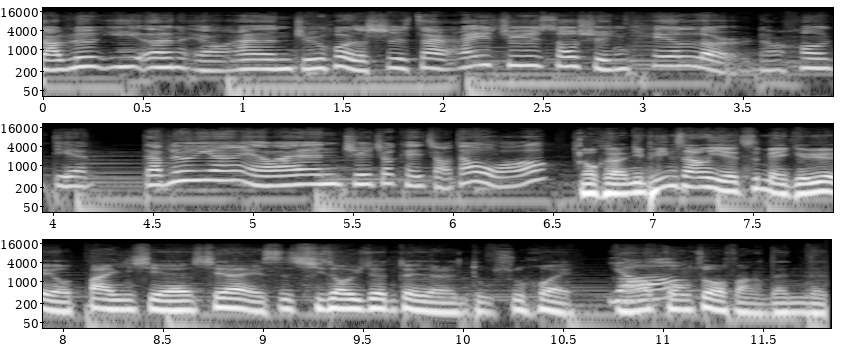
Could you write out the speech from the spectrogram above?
W E N L I N G，或者是在 IG 搜寻 Healer，然后点。W E N L I N G 就可以找到我哦。OK，你平常也是每个月有办一些，现在也是七周遇见对的人读书会，然后工作坊等等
